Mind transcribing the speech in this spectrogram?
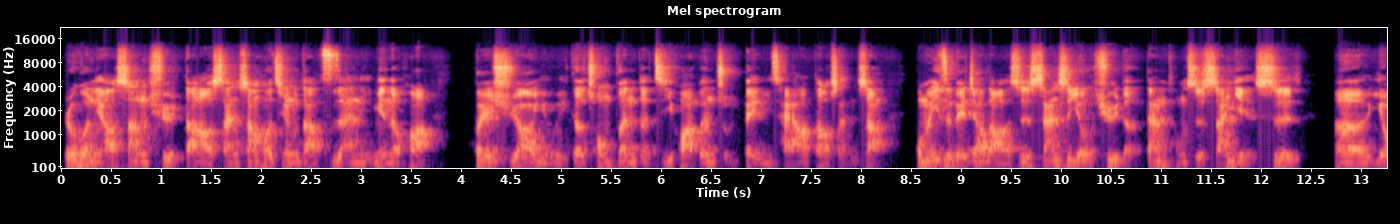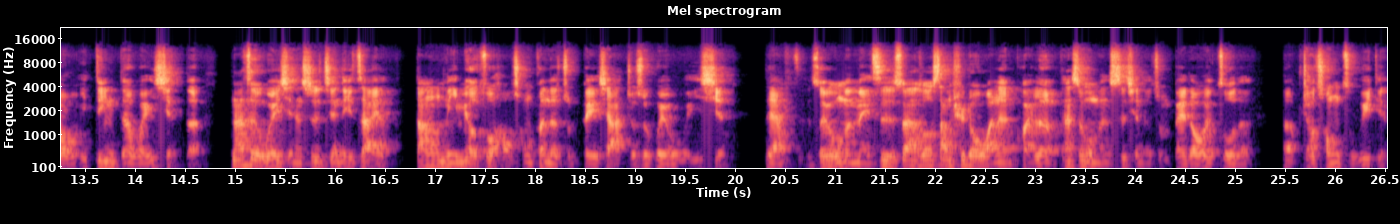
如果你要上去到山上或进入到自然里面的话，会需要有一个充分的计划跟准备，你才要到山上。我们一直被教导的是，山是有趣的，但同时山也是呃有一定的危险的。那这个危险是建立在当你没有做好充分的准备下，就是会有危险这样子。所以，我们每次虽然说上去都玩得很快乐，但是我们事前的准备都会做的呃比较充足一点。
